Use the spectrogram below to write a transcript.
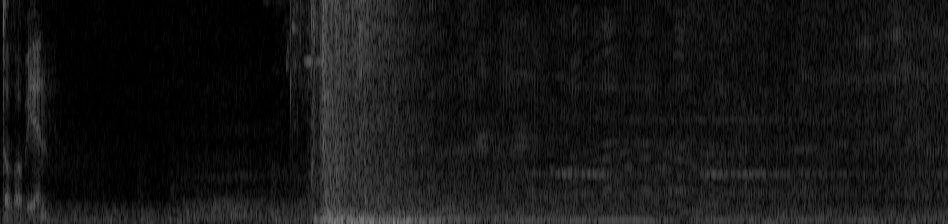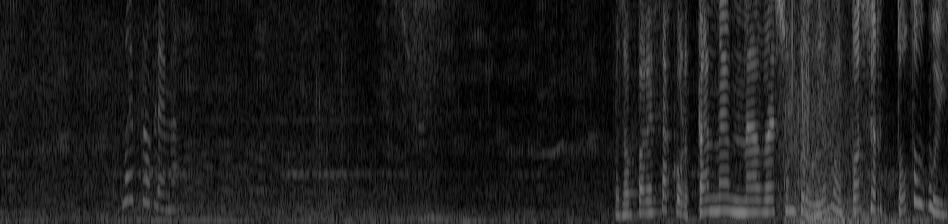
¿Todo bien? O sea, para esta Cortana nada es un problema. Puede hacer todo, güey.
